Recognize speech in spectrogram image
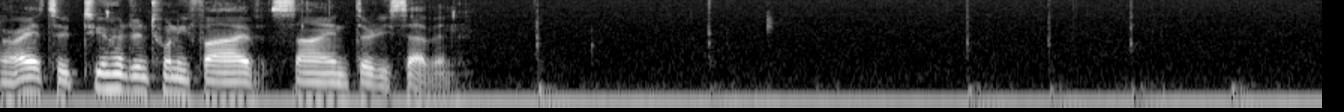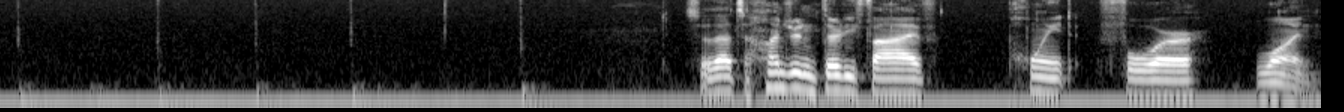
Alright, so 225 sine 37. So that's 135.41.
